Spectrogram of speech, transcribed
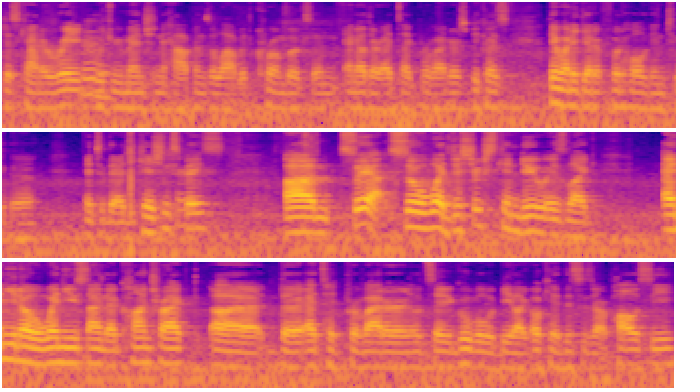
discounted rate, Mm. which we mentioned happens a lot with Chromebooks and, and other ed tech providers because they want to get a foothold into the into the education Sure. space. Um, so yeah, so what districts can do is like, and you know, when you sign that contract, uh, the edtech provider, let's say Google, would be like, okay, this is our policy.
